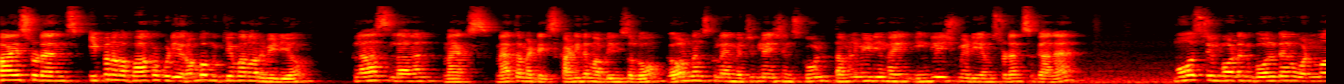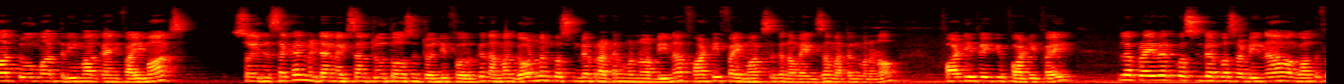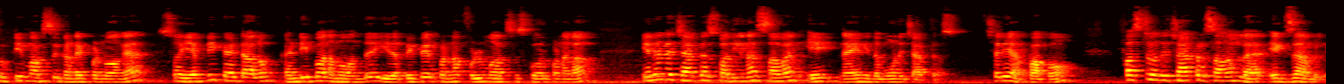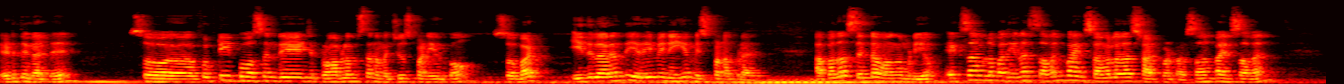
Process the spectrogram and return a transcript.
Hi students இப்போ நம்ம பார்க்கக்கூடிய ரொம்ப முக்கியமான ஒரு வீடியோ கிளாஸ் 11 மேக்ஸ் மேத்தமெட்டிக்ஸ் கணிதம் அப்படின்னு சொல்லுவோம். Government school and matriculation school Tamil medium and English medium ஸ்டூடெண்ட்ஸுக்கான most important golden one mark two mark three mark and five marks so இது second mid time exam two thousand twenty ஃபோருக்கு நம்ம government question paper attend பண்ணோம் அப்படின்னா forty five மார்க்ஸுக்கு நம்ம exam attend பண்ணணும். Forty ஃபைவ்க்கு forty five இல்ல பிரைவேட் கொஸ்டின் பேப்பர்ஸ் அப்படின்னா அவங்க வந்து 50 மார்க்ஸ் கண்டக்ட் பண்ணுவாங்க. ஸோ எப்படி கேட்டாலும் கண்டிப்பா நம்ம வந்து இதை ப்ரிப்பேர் பண்ணா ஃபுல் மார்க்ஸ் ஸ்கோர் பண்ணலாம். என்னென்ன சாப்டர்ஸ் பாத்தீங்கன்னா செவன் எயிட் நைன் இந்த மூணு சாப்டர்ஸ் சரியா? பார்ப்போம். ஃபர்ஸ்ட் வந்து சாப்டர் செவன்ல எக்ஸாம்பிள் எடுத்துக்காட்டு. ஸோ ஃபிஃப்டி பர்சன்டேஜ் ப்ராப்ளம்ஸ் தான் நம்ம சூஸ் பண்ணியிருக்கோம். ஸோ பட் இதுல இருந்து எதையுமே நீங்க மிஸ் பண்ணக்கூடாது. அப்பதான் சென்டா வாங்க முடியும். எக்ஸாம்பிள் பாத்தீங்கன்னா செவன் பாயிண்ட் செவன்ல தான் ஸ்டார்ட் பண்றோம். செவன் பாயிண்ட் செவன்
